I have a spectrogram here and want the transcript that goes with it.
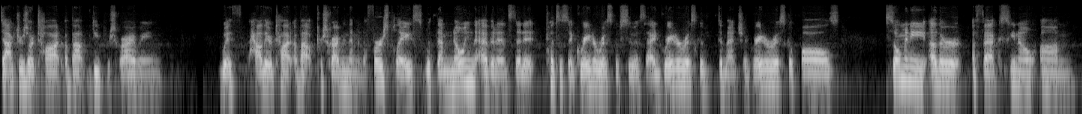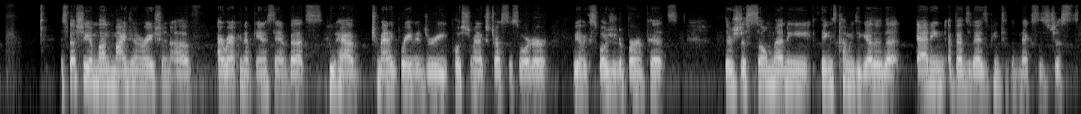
doctors are taught about deprescribing with how they're taught about prescribing them in the first place, with them knowing the evidence that it puts us at greater risk of suicide, greater risk of dementia, greater risk of falls, so many other effects, you know, um, especially among my generation of Iraq and Afghanistan vets who have traumatic brain injury, post traumatic stress disorder, we have exposure to burn pits. There's just so many things coming together that adding a benzodiazepine to the mix is just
